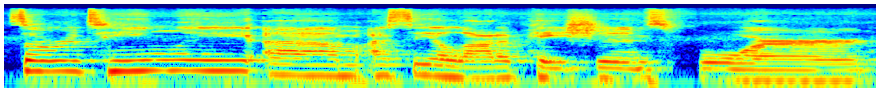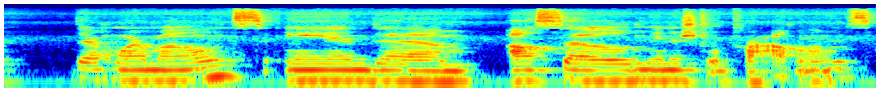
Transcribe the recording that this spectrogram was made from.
So routinely, um, I see a lot of patients for their hormones and um, also menstrual problems,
